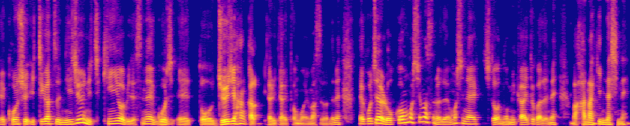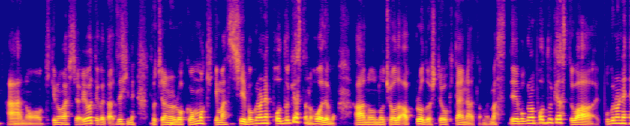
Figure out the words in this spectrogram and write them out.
え今週1月20日金曜日ですね、5時えー、と10時半からやりたいと思いますのでね、でこちら録音もしますので、もしね、ちょっと飲み会とかでね、まあ、花金だしね、あの聞き逃しちゃうよって方は、ぜひね、そちらの録音も聞けますし、僕のね、ポッドキャストの方でも、あの後ほどアップロードしておきたいなと思います。で、僕のポッドキャストは、僕のね、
